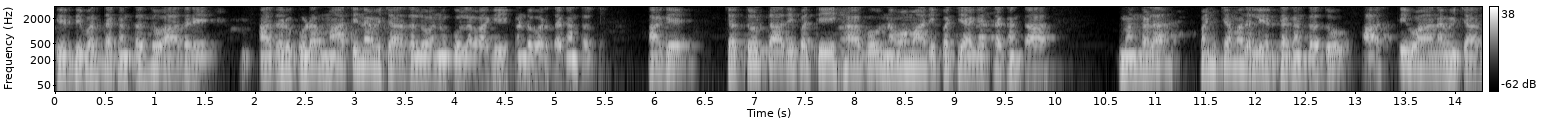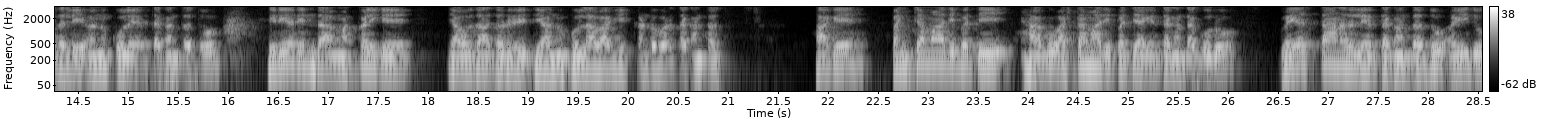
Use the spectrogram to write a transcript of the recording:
ಕೀರ್ತಿ ಬರ್ತಕ್ಕಂಥದ್ದು, ಆದರೆ ಆದರೂ ಕೂಡ ಮಾತಿನ ವಿಚಾರದಲ್ಲೂ ಅನುಕೂಲವಾಗಿ ಕಂಡು ಬರ್ತಕ್ಕಂಥದ್ದು ಹಾಗೆ ಚತುರ್ಥಾಧಿಪತಿ ಹಾಗೂ ನವಮಾಧಿಪತಿ ಆಗಿರ್ತಕ್ಕಂಥ ಮಂಗಳ ಪಂಚಮದಲ್ಲಿ ಇರ್ತಕ್ಕಂಥದ್ದು ಆಸ್ತಿ ವಾಹನ ವಿಚಾರದಲ್ಲಿ ಅನುಕೂಲ ಇರ್ತಕ್ಕಂಥದ್ದು. ಹಿರಿಯರಿಂದ ಮಕ್ಕಳಿಗೆ ಯಾವುದಾದರೂ ರೀತಿಯ ಅನುಕೂಲವಾಗಿ ಕಂಡು ಬರ್ತಕ್ಕಂಥದ್ದು ಹಾಗೆ ಪಂಚಮಾಧಿಪತಿ ಹಾಗೂ ಅಷ್ಟಮಾಧಿಪತಿ ಆಗಿರ್ತಕ್ಕಂಥ ಗುರು ವ್ಯಯಸ್ಥಾನದಲ್ಲಿ ಇರ್ತಕ್ಕಂಥದ್ದು ಐದು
